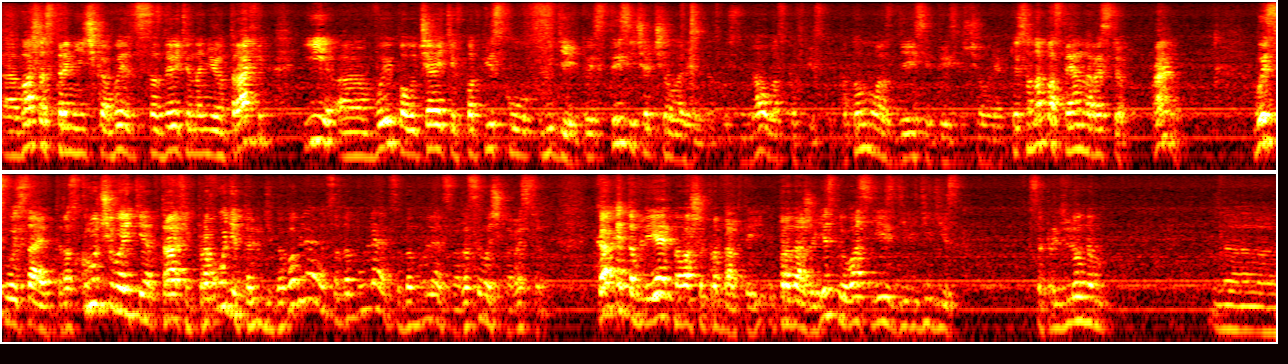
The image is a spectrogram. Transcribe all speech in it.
э, ваша страничка, вы создаете на нее трафик, и э, вы получаете в подписку людей, то есть тысяча человек, допустим, да, у вас подписка, потом у вас 10 тысяч человек. То есть она постоянно растет, правильно? Вы свой сайт раскручиваете, трафик проходит, а люди добавляются, добавляются, добавляются, рассылочка растет. Как это влияет на ваши продажи, продажи если у вас есть DVD-диск с определенным э,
